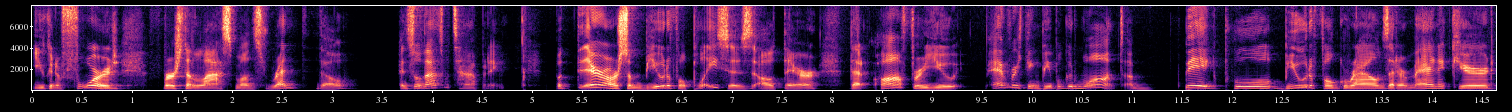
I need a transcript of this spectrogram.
You can afford first and last month's rent though and so that's what's happening. But there are some beautiful places out there that offer you everything people could want. A big pool, beautiful grounds that are manicured,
